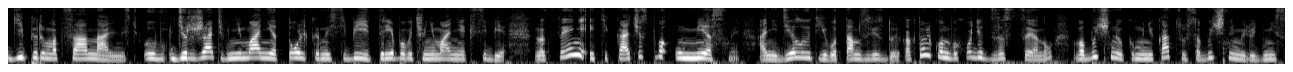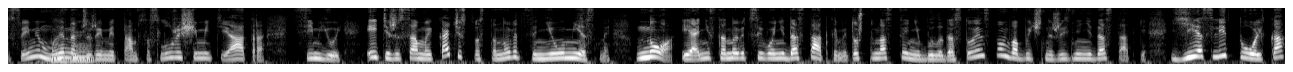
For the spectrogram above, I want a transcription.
гиперэмоциональность, держать внимание только на себе и требовать внимания к себе. На сцене эти качества уместны, они делают его там звездой. Как только он выходит за сцену, в обычную коммуникацию с обычными людьми, со своими менеджерами, угу. там, со служащими театра, с семьей, эти же самые качества становятся неуместны. Но и они становятся его недостатками. То, что на сцене было достоинством, в обычной жизни недостатки. Если только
